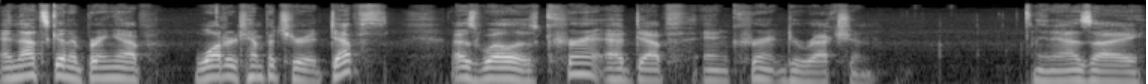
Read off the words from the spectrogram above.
And that's going to bring up water temperature at depth as well as current at depth and current direction. And as I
